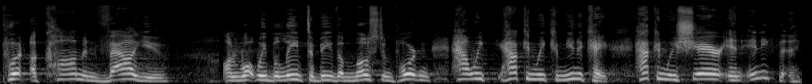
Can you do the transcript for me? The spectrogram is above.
put a common value on what we believe to be the most important, how, we, how can we communicate? How can we share in anything?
